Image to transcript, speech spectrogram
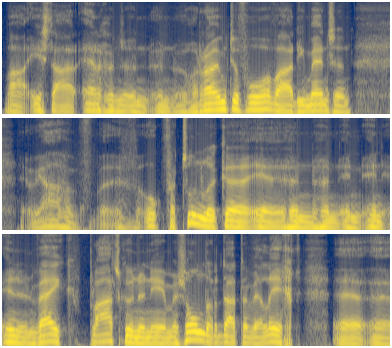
waar is daar ergens een, een ruimte voor, waar die mensen ja, ook fatsoenlijk eh, hun, hun, in, in, in een wijk plaats kunnen nemen, zonder dat er wellicht, eh,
